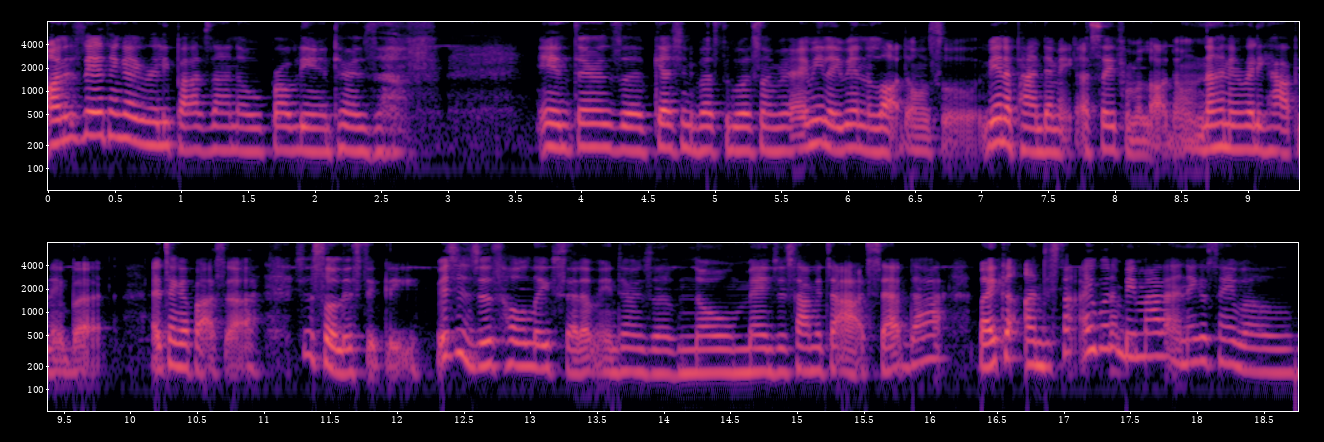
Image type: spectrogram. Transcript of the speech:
honestly, I think I really passed on though, probably in terms of, in terms of catching the bus to go somewhere. I mean, like, we're in a lockdown, so we're in a pandemic, aside from a lockdown. Nothing really happening, but I think I passed that. Just holistically, which is just whole life setup in terms of no men just having to accept that. But I can understand. I wouldn't be mad at a nigga saying, well,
